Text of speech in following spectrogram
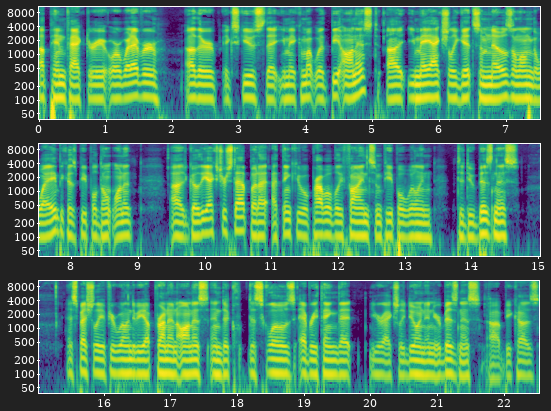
a pin factory or whatever other excuse that you may come up with. Be honest. Uh, you may actually get some no's along the way because people don't want to uh, go the extra step, but I, I think you will probably find some people willing to do business, especially if you're willing to be upfront and honest and disclose everything that you're actually doing in your business. Uh, because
